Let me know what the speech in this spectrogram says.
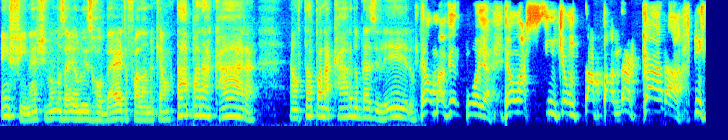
Enfim, né? Tivemos aí o Luiz Roberto falando que é um tapa na cara, é um tapa na cara do brasileiro. É uma vergonha, é um assinte, é um tapa na cara dos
